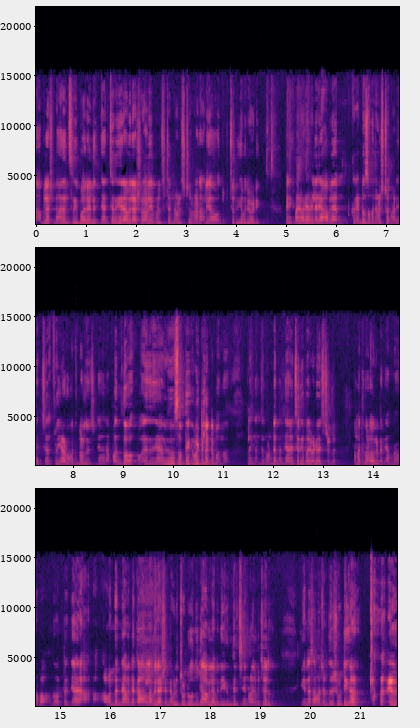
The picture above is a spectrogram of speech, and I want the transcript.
അഭിലാഷിന്റെ ആനന്ദ് ശ്രീബാലയിൽ ഞാൻ ചെറിയൊരു അഭിലാഷ് ഒരാളെയും വിളിച്ചിട്ട് എന്നെ വിളിച്ചിട്ട് പറഞ്ഞാൽ അളിയാ ഒരു ചെറിയ പരിപാടി. എനിക്ക് പരിപാടി അറിയില്ല. രാവിലെ രണ്ടു ദിവസം മുന്നേ വിളിച്ചിട്ട് പറഞ്ഞാൽ ഫ്രീ ആണോ മറ്റന്നാളെന്ന് ചോദിച്ചു. ഞാൻ അപ്പോൾ എന്തോ ഇത് ഞാൻ ഒരു ദിവസത്തേക്ക് വീട്ടിലേറ്റം വന്നത്. അല്ലെങ്കിൽ എന്തെങ്കിലും ഉണ്ടെങ്കിൽ ഞാൻ ചെറിയ പരിപാടി വെച്ചിട്ടുണ്ട്. ഞാൻ മറ്റന്നാൾ വെക്കട്ടെ. ഞാൻ ആ വാ എന്ന് പറഞ്ഞിട്ട് ഞാൻ അവൻ തന്നെ അവന്റെ കാറിൽ അഭിലാഷ് എന്നെ വിളിച്ചുകൊണ്ട് വന്നു. രാവിലെ അഭിനയിക്കുന്നു. തിരിച്ച് ഞങ്ങൾ ഒരുമിച്ച് വരുന്നു. എന്നെ സംബന്ധിച്ചിടത്തോളം ഷൂട്ടിംഗ് ആണ്. ഏത്?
